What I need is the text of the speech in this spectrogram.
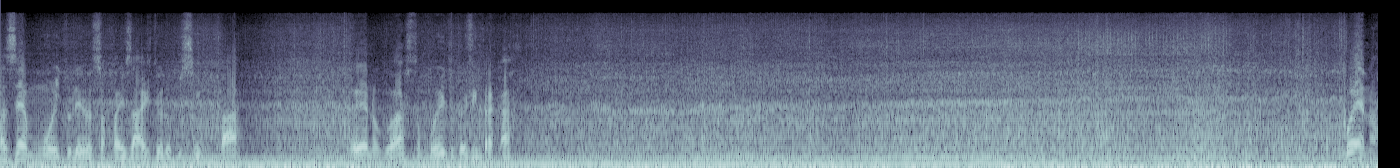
Mas é muito linda essa paisagem do Urubici, tá? Bueno, gosto muito de vir pra cá. Bueno,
